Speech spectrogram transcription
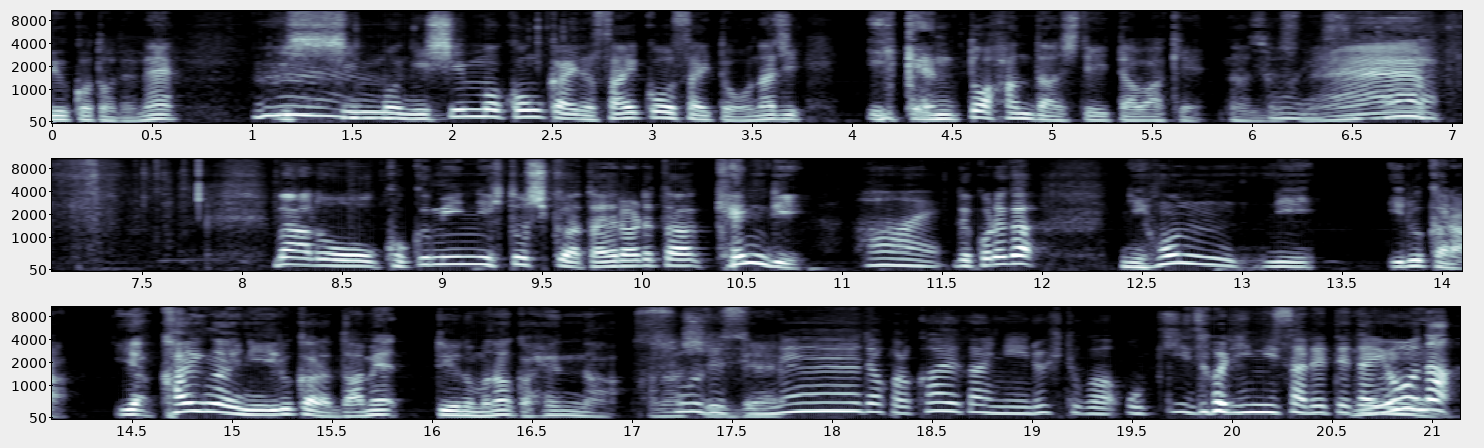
うことでね、うん、1審も2審も今回の最高裁と同じ違憲と判断していたわけなんですね。ね。まあ、あの国民に等しく与えられた権利はい、でこれが日本にいるからいや海外にいるからだめっていうのもなんか変な話で。そうですよね。だから海外にいる人が置き去りにされてたような、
